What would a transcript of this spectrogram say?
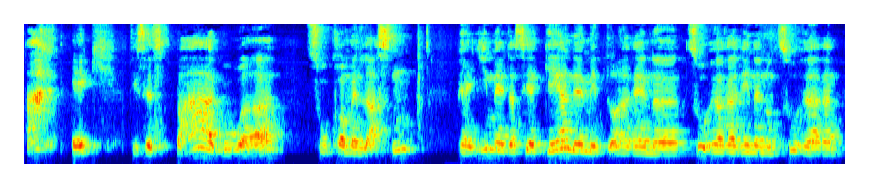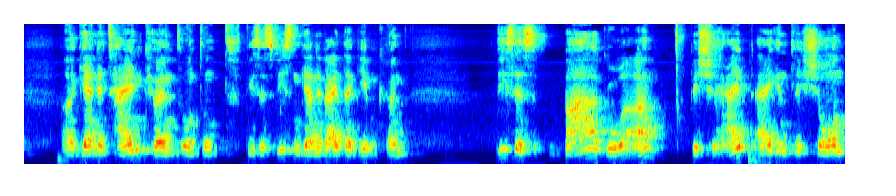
Achteck, dieses Bagua zukommen lassen per E-Mail, das ihr gerne mit euren äh, Zuhörerinnen und Zuhörern äh, gerne teilen könnt und, und dieses Wissen gerne weitergeben könnt. Dieses Bagua beschreibt eigentlich schon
